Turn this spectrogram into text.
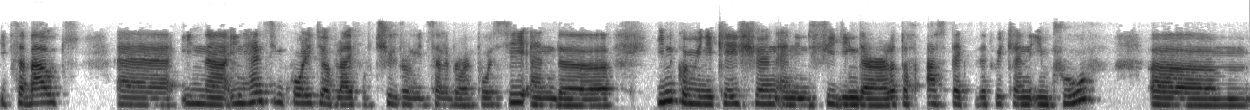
It's about in uh, enhancing quality of life of children with cerebral palsy and uh, in communication and in feeding there are a lot of aspects that we can improve um,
